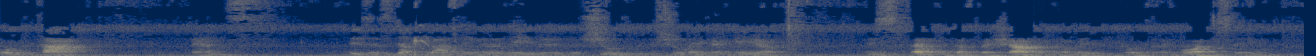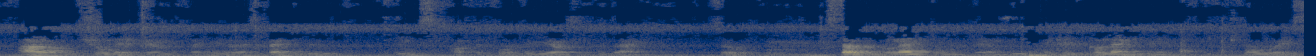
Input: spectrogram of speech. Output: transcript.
all the time. And this is just last thing that I did, the, the shoes with the shoemaker here. This happened just by chance, you know, maybe because everyone is the area of shoemaker. I didn't expect to do things after 40 years of design. So started collecting and I keep collecting always,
